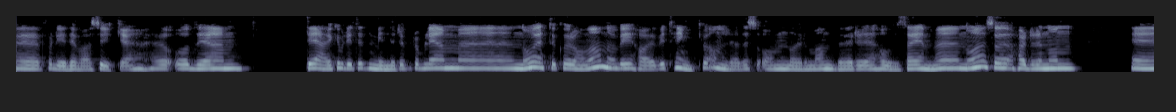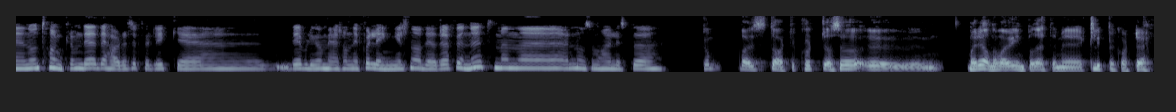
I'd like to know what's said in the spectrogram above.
eh, fordi de var syke. Og det, det, er jo ikke blitt et mindre problem eh, nå etter korona. Når vi, har, vi tenker jo annerledes om når man bør holde seg hjemme nå. Så har dere noen Eh, noen tanker om det? Det har dere selvfølgelig ikke Det blir jo mer sånn i forlengelsen av det dere har funnet, men eh, er det noen som har lyst til å Jeg kan bare starte kort. Altså, Marianne var jo inne på dette med klippekortet.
